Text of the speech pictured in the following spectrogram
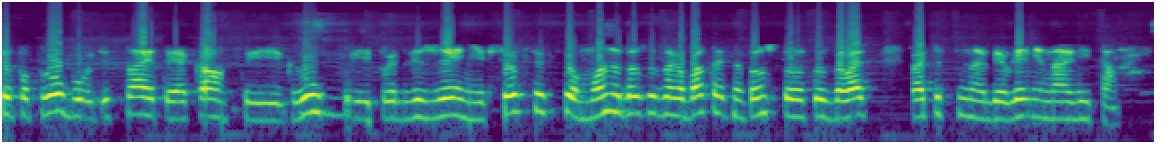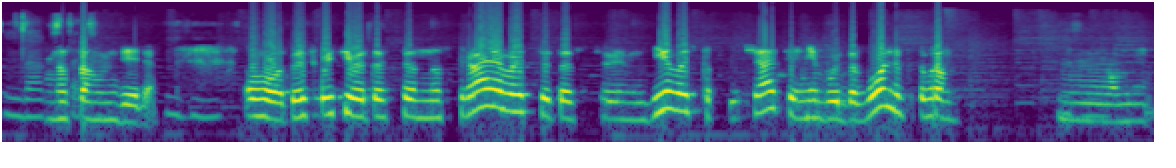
все попробовать, и сайты, и аккаунты, и группы, и продвижение, и все-все-все. Можно даже зарабатывать на том, что создавать качественное объявление на Авито, Да, на самом деле. Мгм. Вот, то есть красиво это все настраивать, это все им делать, подключать, и они будут довольны, потому что м,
